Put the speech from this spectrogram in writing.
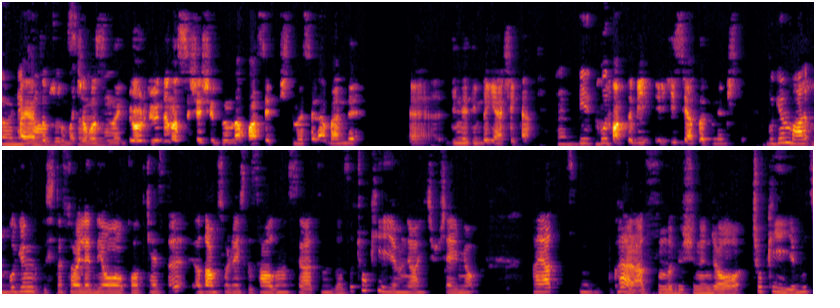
Örnek hayata tutunma çabasını gördüğünde nasıl şaşırdığından bahsetmişti mesela. Ben de e, dinlediğimde gerçekten Bir, bu farklı bir e, hissiyatla dinlemiştim. Bugün bugün işte söylediği o podcast'te adam soruyor işte sağlığınız, sıhhatiniz nasıl? Çok iyiyim diyor. Hiçbir şeyim yok. Hayat bu kadar aslında düşününce o çok iyiyim. Hiç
